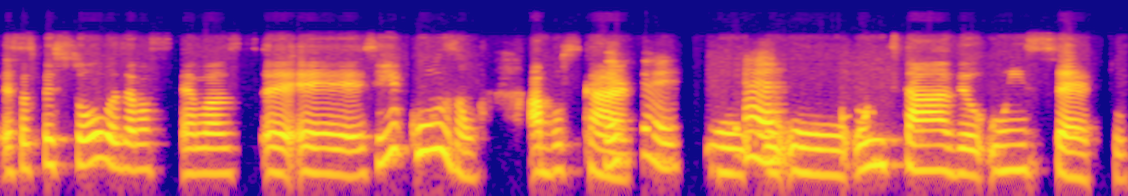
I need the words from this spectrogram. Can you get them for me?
Essas pessoas, elas, elas é, é, se recusam a buscar o, é. o, o, o, instável, o incerto,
